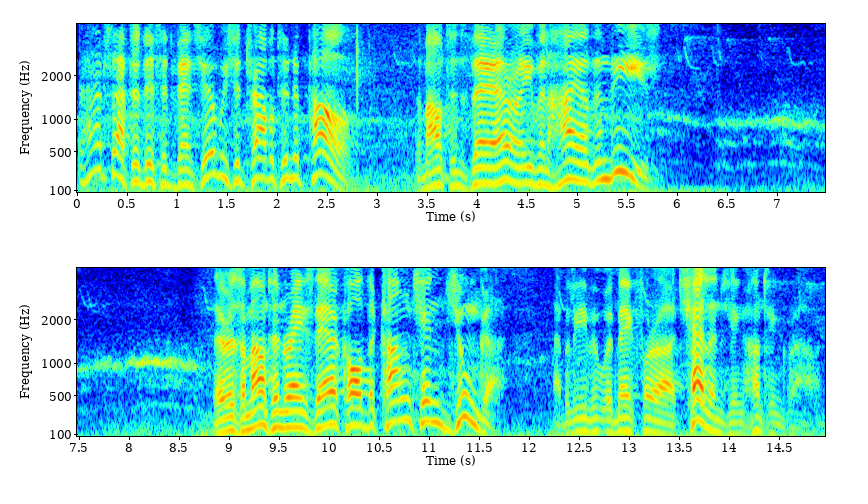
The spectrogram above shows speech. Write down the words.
Perhaps after this adventure, we should travel to Nepal. The mountains there are even higher than these. There is a mountain range there called the Kangchenjunga. I believe it would make for a challenging hunting ground.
